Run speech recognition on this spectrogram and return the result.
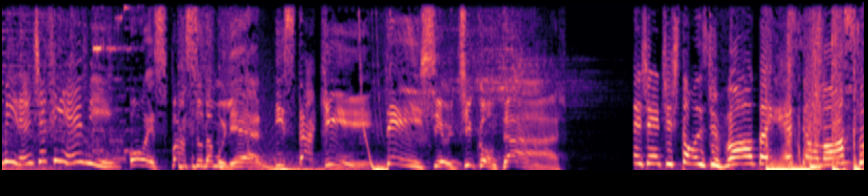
Mirante FM. O Espaço da Mulher está aqui. Deixa eu te contar. Gente, estamos de volta e esse é o nosso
